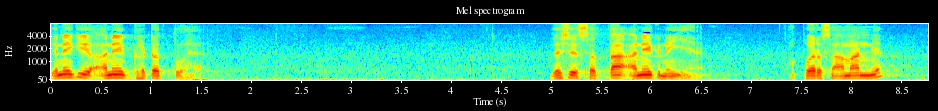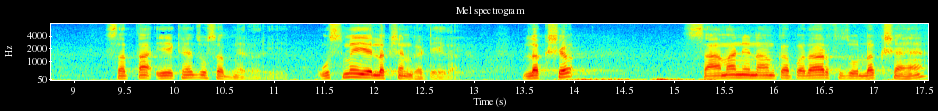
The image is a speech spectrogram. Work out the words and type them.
यानी कि अनेक घटत्व है। जैसे सत्ता अनेक नहीं है, पर सामान्य सत्ता एक है जो सब में रह रही है। उसमें ये लक्षण घटेगा। लक्ष्य, सामान्य नाम का पदार्थ जो लक्ष्य है,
